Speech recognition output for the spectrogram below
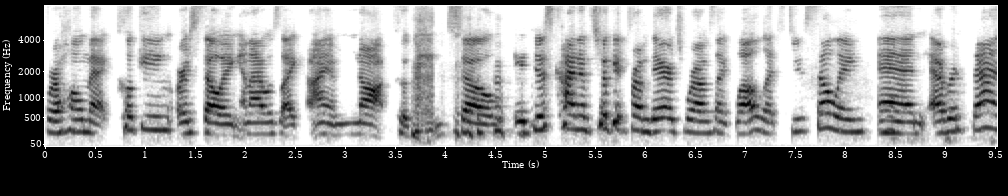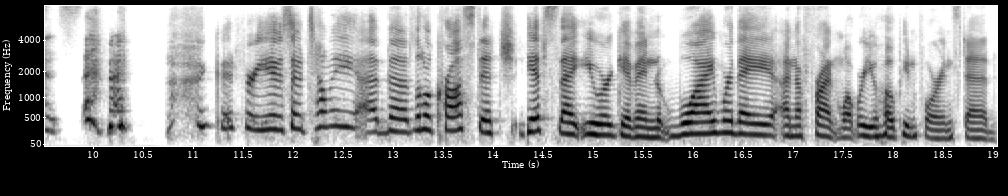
for home ec cooking or sewing. And I was like, I am not cooking. So it just kind of took it from there to where I was like, well, let's do sewing. And ever since, Good for you. So tell me uh, the little cross stitch gifts that you were given, why were they an affront? What were you hoping for instead?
